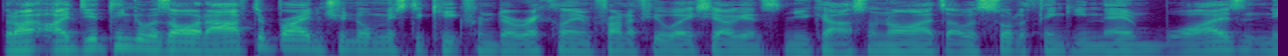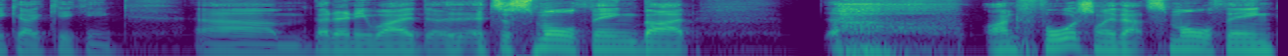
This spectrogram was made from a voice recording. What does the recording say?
But I, I, did think it was odd after Braydon Trindall missed a kick from directly in front a few weeks ago against Newcastle Knights. I was sort of thinking then, why isn't Nicho kicking? Um, but anyway, it's a small thing, but. Uh, unfortunately, that small thing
